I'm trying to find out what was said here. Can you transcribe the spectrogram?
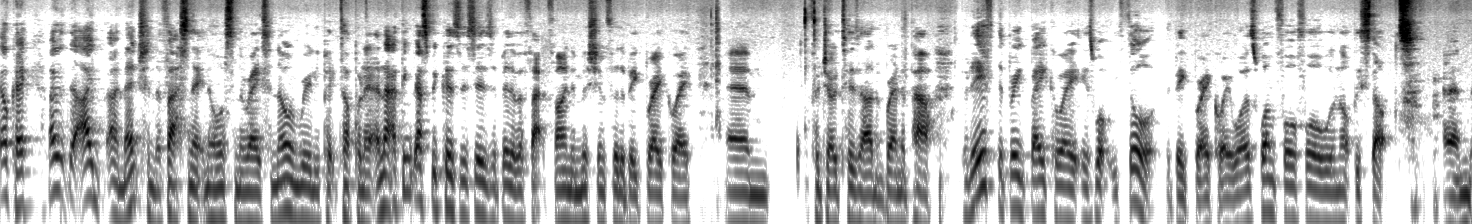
okay, I, I, I, mentioned the fascinating horse in the race, and no one really picked up on it. And I think that's because this is a bit of a fact finding mission for the big breakaway. Um, for Joe Tizzard and Brendan Powell. But if the big breakaway is what we thought the big breakaway was, 144 will not be stopped. Um,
